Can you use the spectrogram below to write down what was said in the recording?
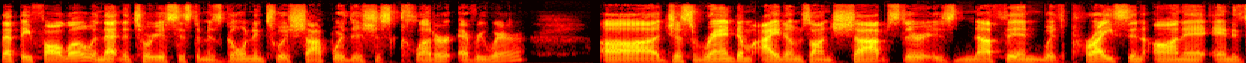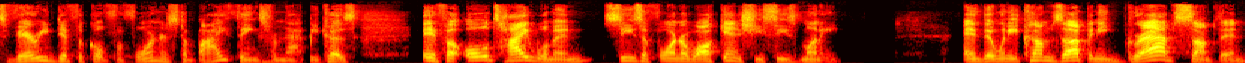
that they follow. And that notorious system is going into a shop where there's just clutter everywhere uh just random items on shops. There is nothing with pricing on it and it's very difficult for foreigners to buy things from that because if an old thai woman sees a foreigner walk in she sees money. And then when he comes up and he grabs something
